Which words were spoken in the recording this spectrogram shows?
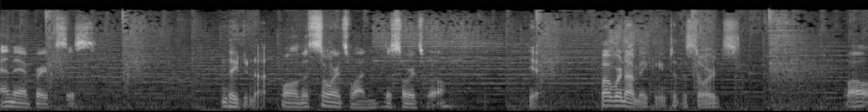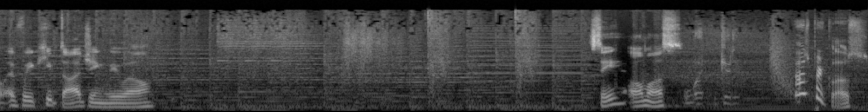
And they have brave assist. They do not. Well, the swords one. The swords will. Yeah. But we're not making it to the swords. Well, if we keep dodging, we will. See, almost. What good? That was pretty close.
